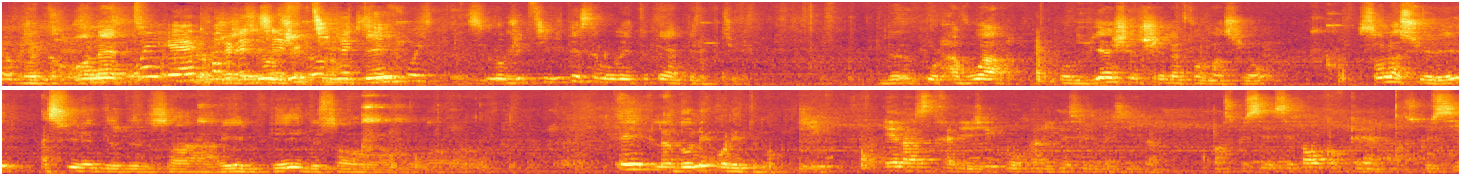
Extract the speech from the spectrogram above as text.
Être honnête. Oui, et être L'objectivité, l'objectivité, c'est l'honnêteté intellectuelle. De, pour avoir, pour bien chercher l'information, sans l'assurer, assurer de, de, sa réalité, de son et la donner honnêtement. Et la stratégie pour arriver à ces objectifs-là. Parce que ce n'est pas encore clair. Parce que si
